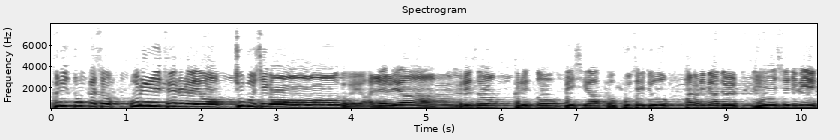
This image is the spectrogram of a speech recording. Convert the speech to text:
그리스도께서 우리의 죄를 해요 죽으시고 그거예요. 할렐루야. 그래서 그리스도 메시아 그 구세주 하나님의 아들 예수님이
